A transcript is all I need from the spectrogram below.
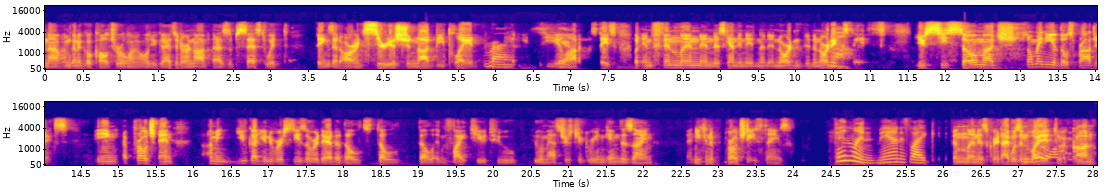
and I'm going to go cultural and all you guys that are not as obsessed with things that aren't serious, should not be played. Right. You See a Yeah. lot of the states, but in Finland, in the Scandinavian, in the Northern, in the Nordic Wow. states, you see so much, so many of those projects being approached, and I mean, you've got universities over there that they'll they'll they'll invite you to do a master's degree in game design, and you can approach these things. Finland, man, is like Finland is great. I was invited to a con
